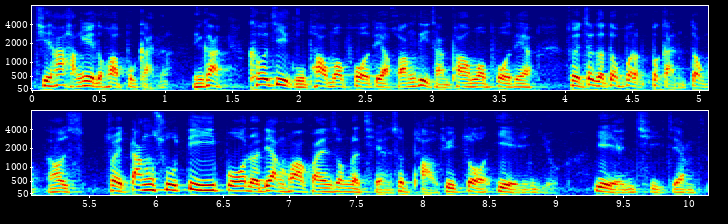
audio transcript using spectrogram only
其他行业的话不敢了。你看科技股泡沫破掉，房地产泡沫破掉，所以这个都不不敢动。然后，所以当初第一波的量化宽松的钱是跑去做页岩油、页岩气这样子。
